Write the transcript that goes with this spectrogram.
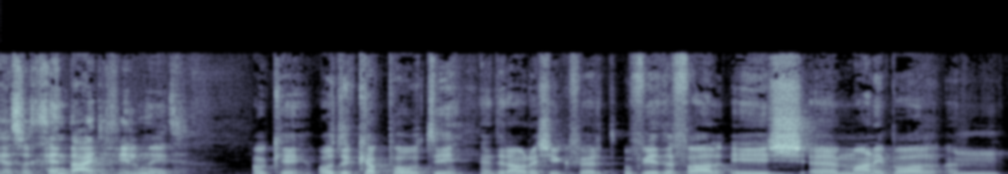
also ich kenne beide Filme nicht. Okay, oder Capote, hat er auch Regie geführt. Auf jeden Fall ist äh, Moneyball ein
